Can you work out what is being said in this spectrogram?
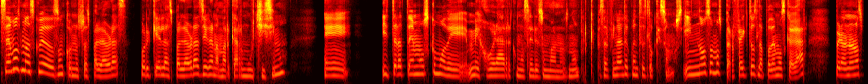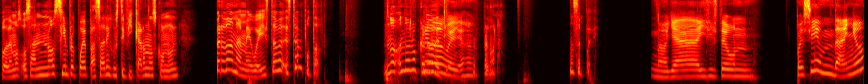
seamos más cuidadosos con nuestras palabras, porque las palabras llegan a marcar muchísimo. eh, y tratemos como de mejorar como seres humanos, ¿no? Porque pues al final de cuentas es lo que somos. Y no somos perfectos, la podemos cagar, pero no nos podemos, o sea, no siempre puede pasar y justificarnos con un, perdóname, güey, está, está emputado. No, no lo creo Perdón, de ti. ajá. Perdona. No se puede. No, ya hiciste un, pues sí, un daño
